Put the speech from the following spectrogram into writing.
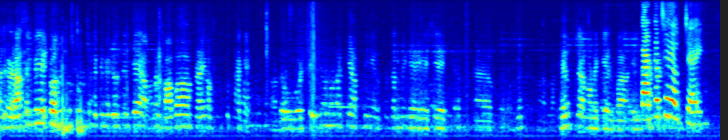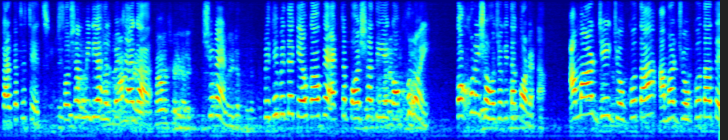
আচ্ছা, রাসেল ভাই একটু অভিযোগ করছিল একটি ভিডিওতে যে আপনার বাবা প্রায় অসুস্থ থাকেন তো সেই জন্য নাকি আপনি সোশ্যাল মিডিয়ায় এসে হেল্প চান অনেকের বা কার কাছে হেল্প চাই? কার কাছে চেয়েছি। সোশ্যাল মিডিয়া হেল্পের জায়গা। শুনেন, পৃথিবীতে কেউ কাউকে একটা পয়সা দিয়ে কখনোই কখনোই সহযোগিতা করে না। আমার যেই যোগ্যতা, আমার যোগ্যতাতে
